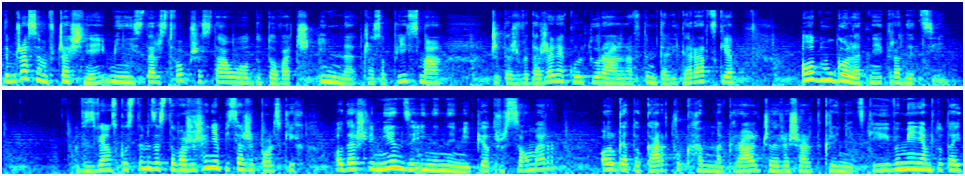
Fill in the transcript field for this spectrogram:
Tymczasem wcześniej ministerstwo przestało dotować inne czasopisma czy też wydarzenia kulturalne, w tym te literackie, o długoletniej tradycji. W związku z tym ze Stowarzyszenia Pisarzy Polskich odeszli m.in. Piotr Sommer, Olga Tokarczuk, Hanna Kral czy Ryszard Krynicki. Wymieniam tutaj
